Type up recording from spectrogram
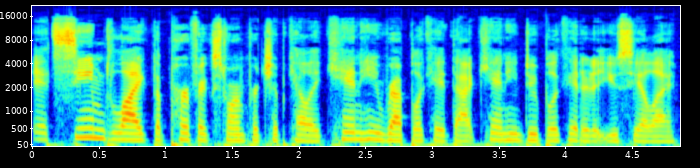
it seemed like the perfect storm for Chip Kelly. Can he replicate that? Can he duplicate it at UCLA?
